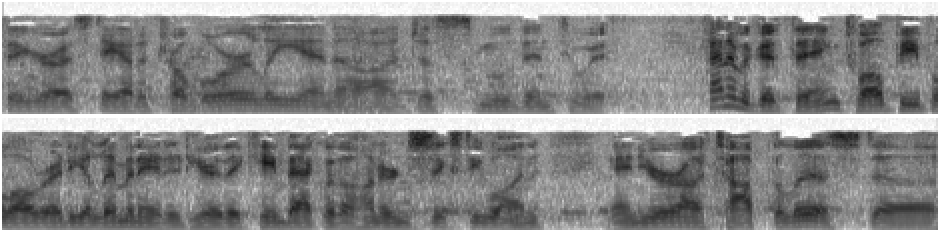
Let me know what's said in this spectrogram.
Figure I stay out of trouble early and uh, just smooth into it. Kind of a good thing. 12 people already eliminated here. They came back with 161, and you're atop the list. Uh,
